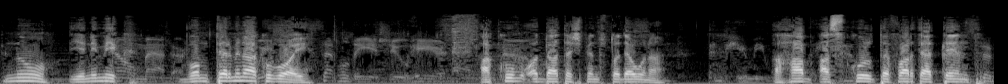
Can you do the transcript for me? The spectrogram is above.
Nu, e nimic. Vom termina cu voi. Acum, odată și pentru totdeauna. Ahab ascultă foarte atent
